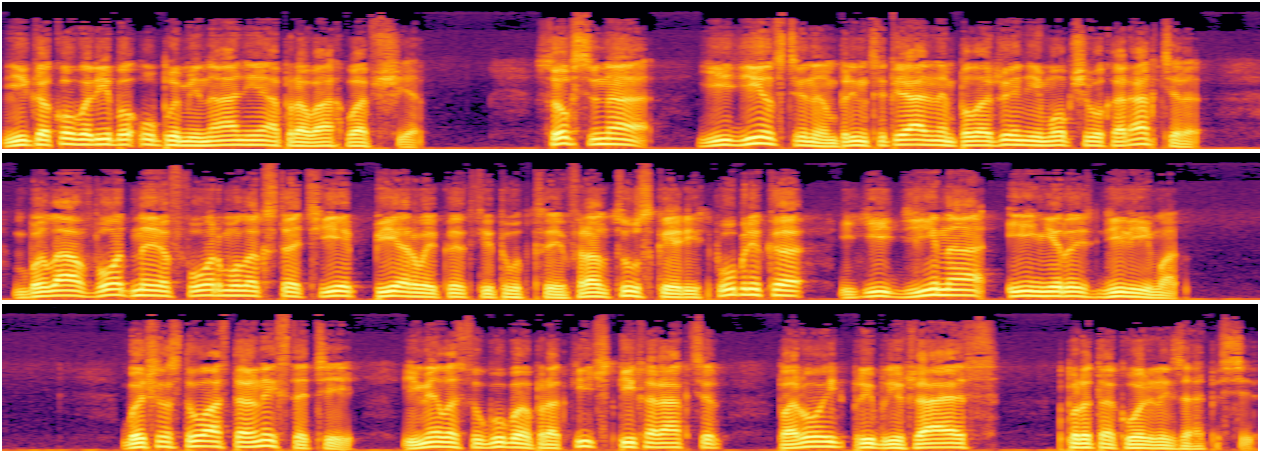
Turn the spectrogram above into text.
ни какого-либо упоминания о правах вообще. Собственно, единственным принципиальным положением общего характера была вводная формула к статье первой Конституции «Французская республика едина и неразделима». Большинство остальных статей имело сугубо практический характер, порой приближаясь к протокольной записи.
